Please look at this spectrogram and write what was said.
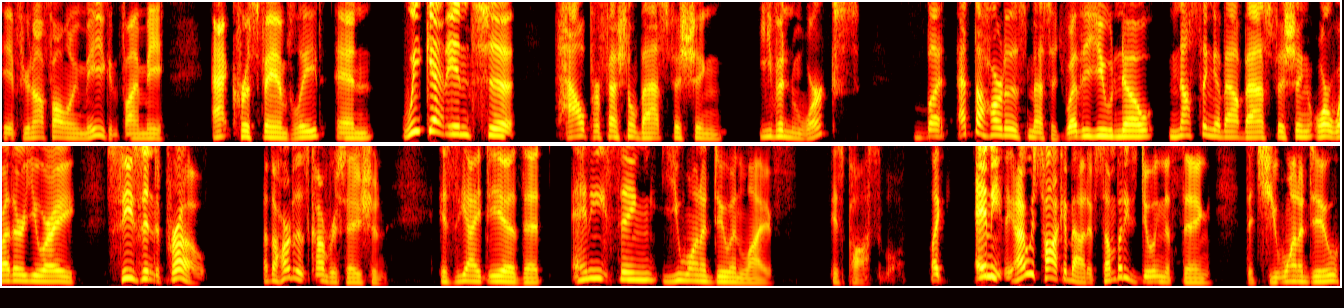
If you're not following me, you can find me at Chris Van Vliet. And we get into how professional bass fishing even works. But at the heart of this message, whether you know nothing about bass fishing or whether you are a seasoned pro, at the heart of this conversation is the idea that anything you want to do in life is possible. Like anything. I always talk about if somebody's doing the thing that you want to do,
